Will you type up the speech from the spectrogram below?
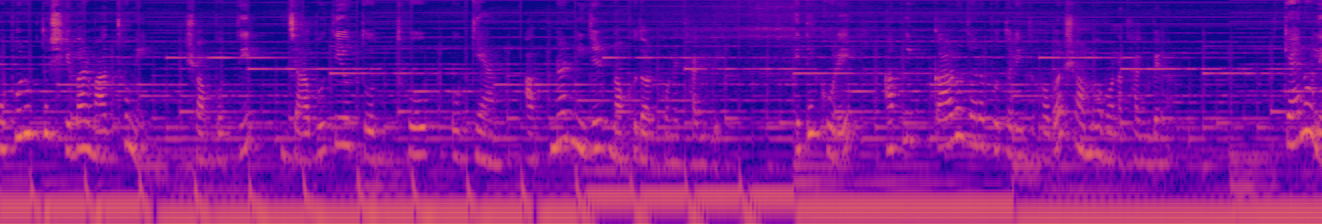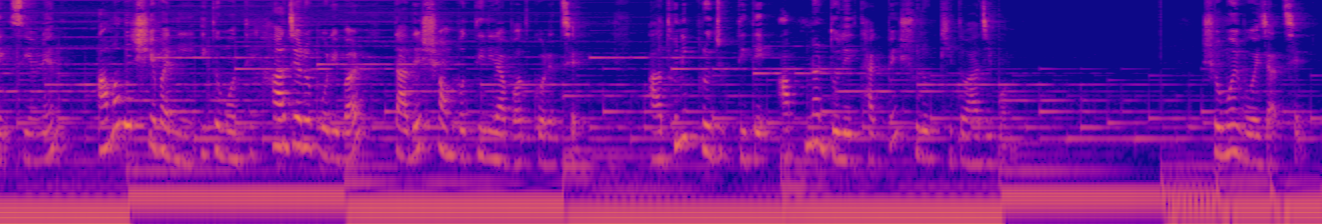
উপরোক্ত সেবার মাধ্যমে সম্পত্তির যাবতীয় তথ্য ও জ্ঞান আপনার নিজের নখদর্পণে থাকবে। এতে করে আপনি কারও দ্বারা প্রতারিত হবার সম্ভাবনা থাকবে না। কেন লেক্সিওনেন আমাদের সেবা নিয়ে ইতোমধ্যে হাজারো পরিবার তাদের সম্পত্তি নিরাপদ করেছে। আধুনিক প্রযুক্তিতে আপনার দলিল থাকবে সুরক্ষিত আজীবন। সময় বয়ে যাচ্ছে।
